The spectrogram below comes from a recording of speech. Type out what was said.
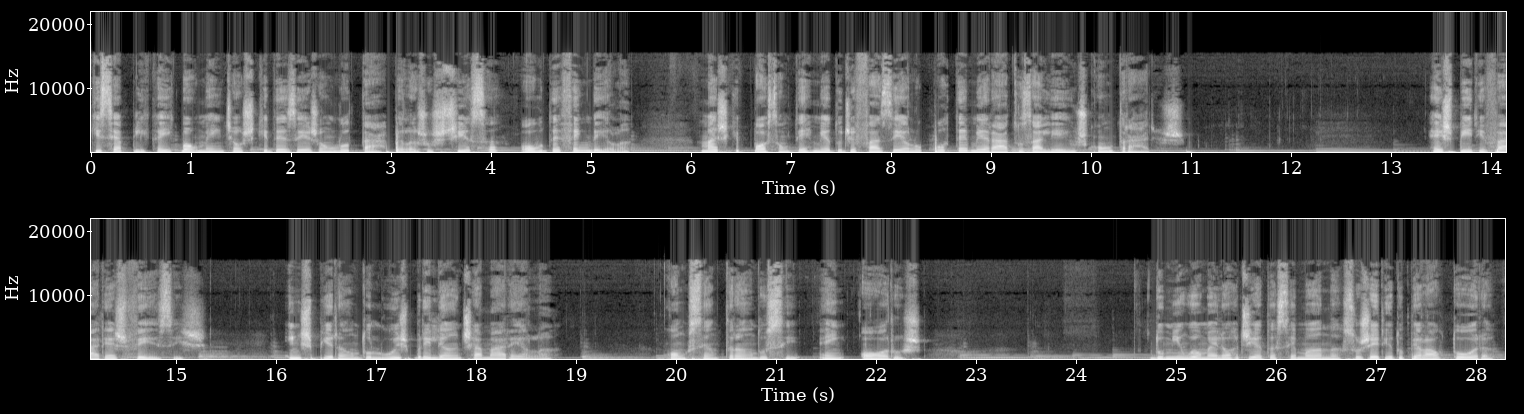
que se aplica igualmente aos que desejam lutar pela justiça ou defendê-la, mas que possam ter medo de fazê-lo por temer atos alheios contrários. Respire várias vezes, inspirando luz brilhante amarela, concentrando-se em Horus. Domingo é o melhor dia da semana, sugerido pela autora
